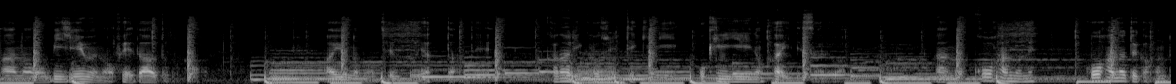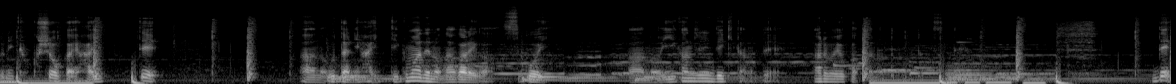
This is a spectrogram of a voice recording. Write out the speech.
あの BGM のフェードアウトとかああいうのも全部やったんでかなり個人的にお気に入りの回ですあれは。あの後半のね後半のというか本当に曲紹介入ってあの歌に入っていくまでの流れがすごいあのいい感じにできたのであれは良かったなと思ってますね。で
